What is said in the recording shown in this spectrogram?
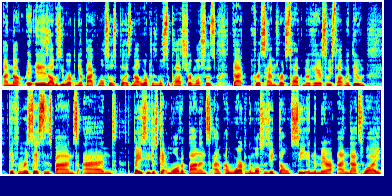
and not it is obviously working your back muscles, but it's not working as much the posture muscles that Chris Hemsworth's talking about here. So he's talking about doing different resistance bands and basically just getting more of a balance and, and working the muscles you don't see in the mirror. And that's why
